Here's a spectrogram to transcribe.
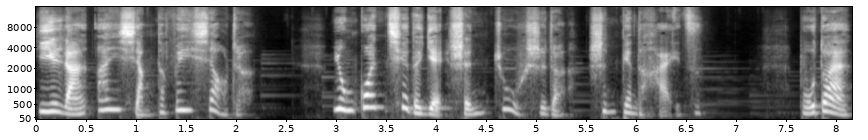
依然安详的微笑着，用关切的眼神注视着身边的孩子，不断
